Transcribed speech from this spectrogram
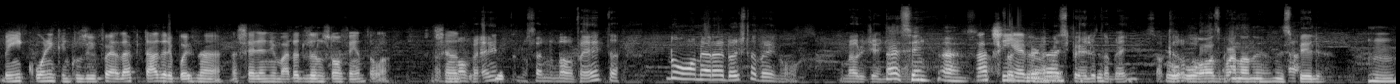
bem icônica, inclusive foi adaptada depois na, na série animada dos anos 90 lá. Cena- 90, no ano 90. No Homem-Aranha 2 também, no, no Mary Jane. É, sim. é. Ah, sim, é que No verdade. espelho também. O, o Osborn lá no, no espelho. Uhum.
